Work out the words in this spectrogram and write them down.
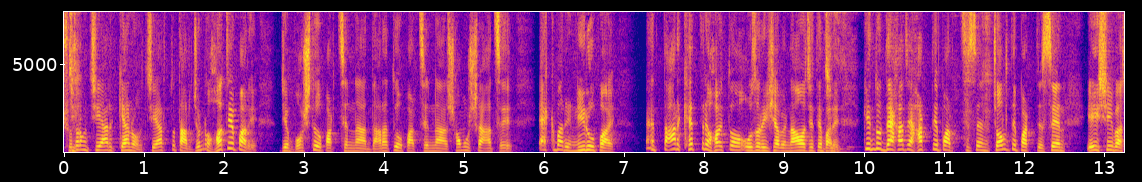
সুতরাং চেয়ার কেন? চেয়ার তো তার জন্য হতে পারে যে বসতেও পারছেন না দাঁড়াতেও পারছেন না সমস্যা আছে একবারে নিরুপায়। তার ক্ষেত্রে হয়তো ওজোর হিসাবে নাও যেতে পারে। কিন্তু দেখা যায় হাঁটতে পারতেছেন চলতে পারতেছেন এই সেই বাস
